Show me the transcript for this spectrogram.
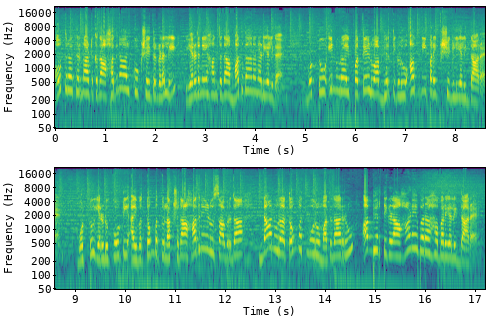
ಉತ್ತರ ಕರ್ನಾಟಕದ ಹದಿನಾಲ್ಕು ಕ್ಷೇತ್ರಗಳಲ್ಲಿ ಎರಡನೇ ಹಂತದ ಮತದಾನ ನಡೆಯಲಿದೆ. ಒಟ್ಟು ಇನ್ನೂರ ಇಪ್ಪತ್ತೇಳು ಅಭ್ಯರ್ಥಿಗಳು ಅಗ್ನಿ ಪರೀಕ್ಷೆಗಿಳಿಯಲಿದ್ದಾರೆ. ಒಟ್ಟು ಎರಡು ಕೋಟಿ ಐವತ್ತೊಂಬತ್ತು ಲಕ್ಷದ ಹದಿನೇಳು ಸಾವಿರದ ನಾನೂರ ತೊಂಬತ್ಮೂರು ಮತದಾರರು ಅಭ್ಯರ್ಥಿಗಳ ಹಣೆ ಬರಹ ಬರೆಯಲಿದ್ದಾರೆ.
